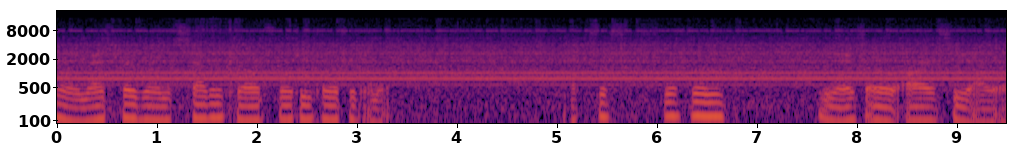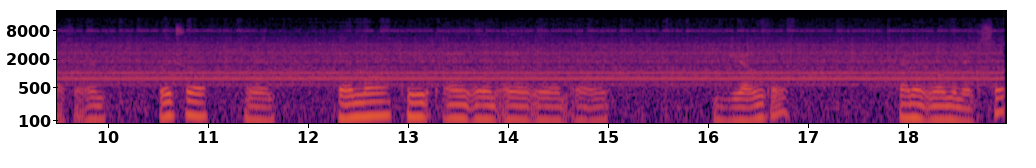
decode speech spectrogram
And massacre when 7 killed, 14 tortured in a exorcism, E-X-O-R-C-I-S-M, ritual, and Pamela, P-A-N-A-N-A, jungle. Woman and six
